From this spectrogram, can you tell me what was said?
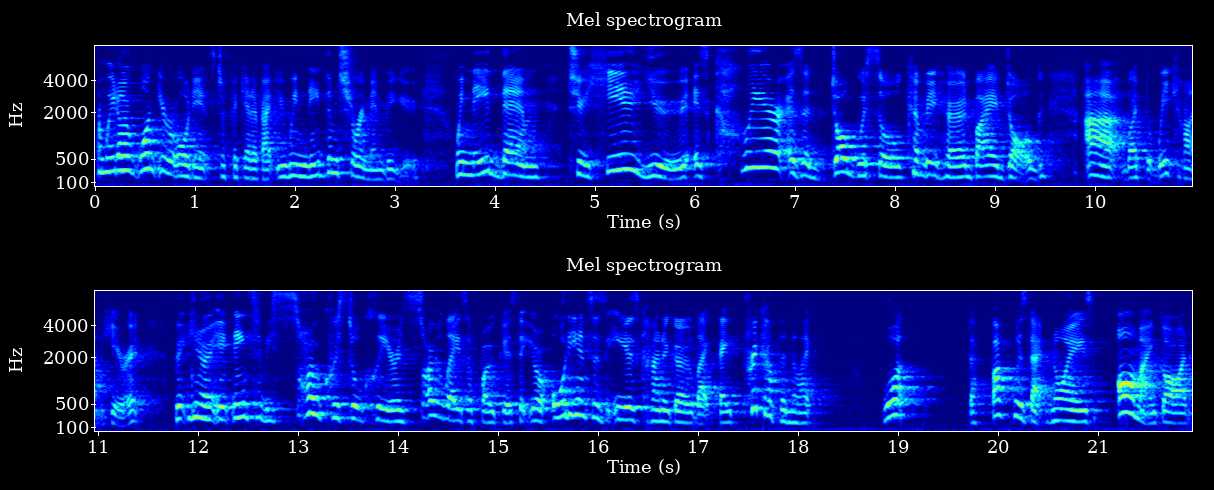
And we don't want your audience to forget about you. We need them to remember you. We need them to hear you as clear as a dog whistle can be heard by a dog, uh, like that we can't hear it. But you know, it needs to be so crystal clear and so laser focused that your audience's ears kind of go like they prick up and they're like, what the fuck was that noise? Oh my God,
